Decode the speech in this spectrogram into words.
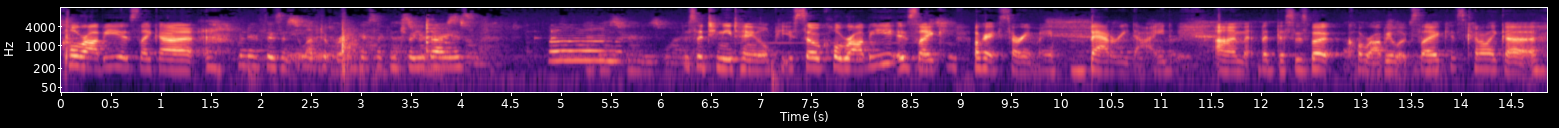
kohlrabi is like a, I wonder if there's any left over in here so I can show you guys. Um, this is a teeny tiny little piece. So kohlrabi is like, okay, sorry, my battery died. Um, but this is what kohlrabi looks like. It's kind of like a,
